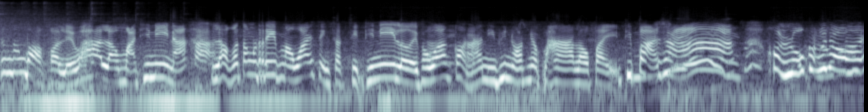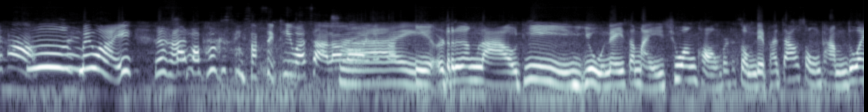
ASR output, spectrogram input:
ซึ่งต้องบอกก่อนเลยว่าเรามาที่นี่นะ ค่ะเราก็ต้องรีบมาไหว้สิ่งศักดิ์สิทธิ์ที่นี่เลย เพราะว่าก่อนหน้านี้พี่น็อตเนี่ยพาเราไปที่ป่าช้าขนลุกคุณผู้ชมเลยค่ะ อืมไม่ไหวนะคะต้องมาพึ่งสิ่งศักดิ์สิทธิ์ที่วัดสาราใชลอยนะคะ่เรื่องราวที่อยู่ในสมัยช่วงของสมเด็จพระเจ้าทรงธรรมด้วย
